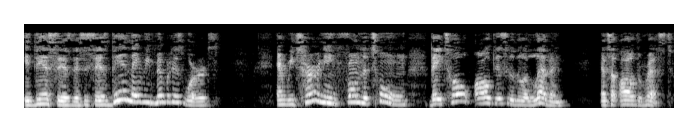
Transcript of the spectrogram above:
it then says this. It says, Then they remembered his words, and returning from the tomb, they told all this to the eleven and to all the rest.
